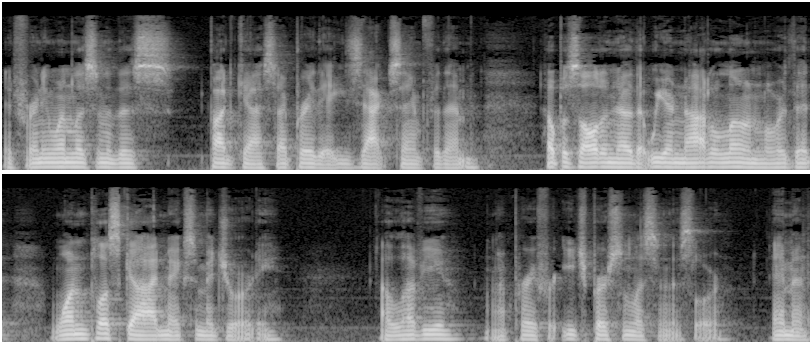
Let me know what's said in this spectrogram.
And for anyone listening to this podcast, I pray the exact same for them. Help us all to know that we are not alone, Lord, that one plus God makes a majority. I love you, and I pray for each person listening to this, Lord. Amen.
